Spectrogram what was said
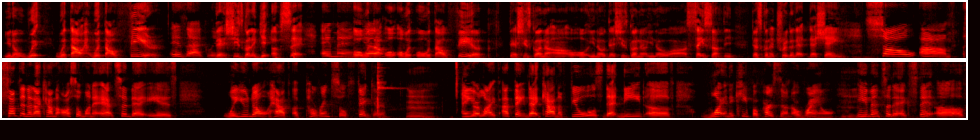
you know, with, without without fear Exactly. that she's gonna get upset, Amen. or Yep. without or, or, or without fear that she's gonna, uh, or, or you know, that she's gonna, you know, uh, say something that's gonna trigger that that shame. So, um, something that I kind of also want to add to that is when you don't have a parental figure Mm. in your life, I think that kind of fuels that need of wanting to keep a person around, Mm-hmm. even to the extent of,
